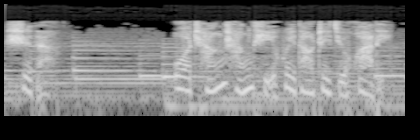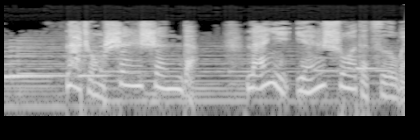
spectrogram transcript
是的，我常常体会到这句话里那种深深的、难以言说的滋味。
